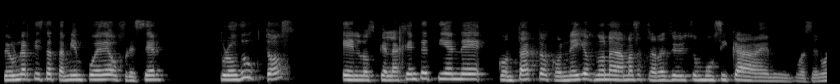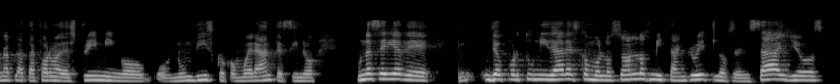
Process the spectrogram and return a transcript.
pero un artista también puede ofrecer productos en los que la gente tiene contacto con ellos, no nada más a través de oír su música en, pues, en una plataforma de streaming o, en un disco como era antes, sino una serie de, de oportunidades como lo son los meet and greet, los ensayos,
